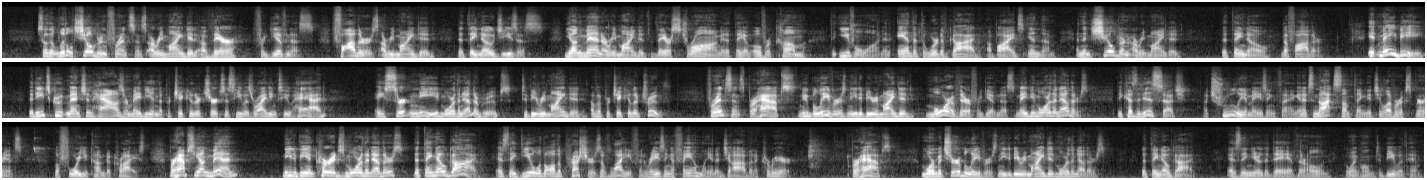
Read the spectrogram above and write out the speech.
so that little children, for instance, are reminded of their forgiveness. Fathers are reminded that they know Jesus. Young men are reminded that they are strong and that they have overcome the evil one and, and that the Word of God abides in them. And then children are reminded that they know the Father. It may be that each group mentioned has, or maybe in the particular churches he was writing to, had a certain need more than other groups to be reminded of a particular truth. For instance, perhaps new believers need to be reminded more of their forgiveness, maybe more than others, because it is such a truly amazing thing, and it's not something that you'll ever experience before you come to Christ. Perhaps young men need to be encouraged more than others that they know God as they deal with all the pressures of life and raising a family and a job and a career. Perhaps more mature believers need to be reminded more than others that they know God as they near the day of their own going home to be with Him.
